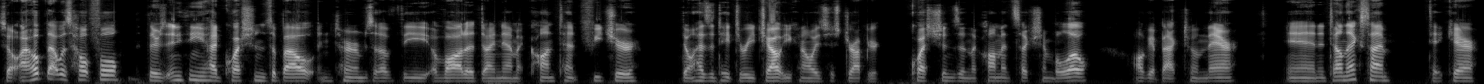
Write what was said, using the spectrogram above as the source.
So I hope that was helpful. If there's anything you had questions about in terms of the Avada dynamic content feature, don't hesitate to reach out. You can always just drop your questions in the comment section below. I'll get back to them there. And until next time, take care.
